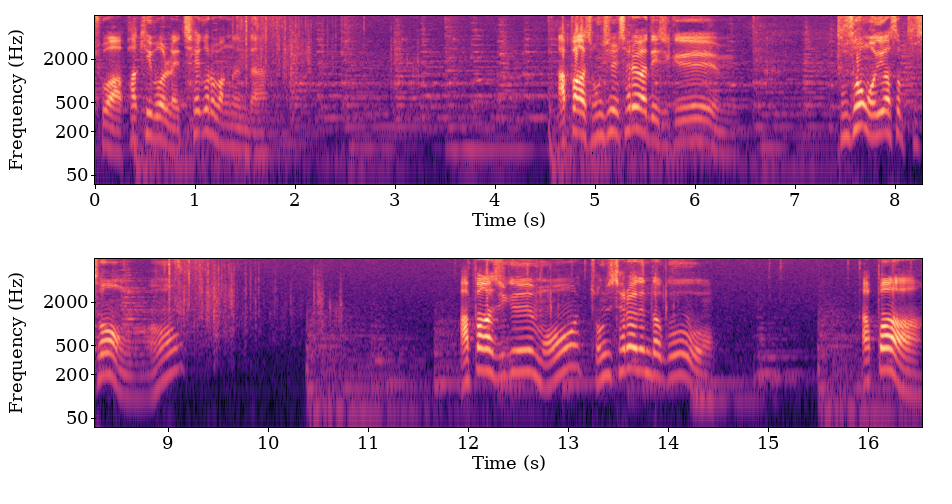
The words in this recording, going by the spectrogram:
좋아 바퀴벌레 책으로 막는다. 아빠가 정신을 차려야 돼 지금. 부성 어디 갔어 부성? 어? 아빠가 지금 어? 정신 차려야 된다고. 아빠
